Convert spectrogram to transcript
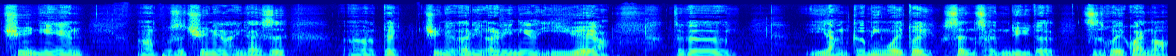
去年，呃，不是去年了，应该是呃，对，去年二零二零年的一月啊，这个伊朗革命卫队圣城旅的指挥官哦。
